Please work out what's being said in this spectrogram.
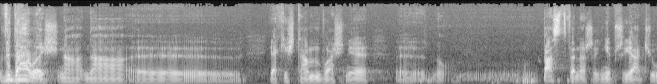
wydałeś na, na e, jakieś tam właśnie e, no, pastwę naszych nieprzyjaciół.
